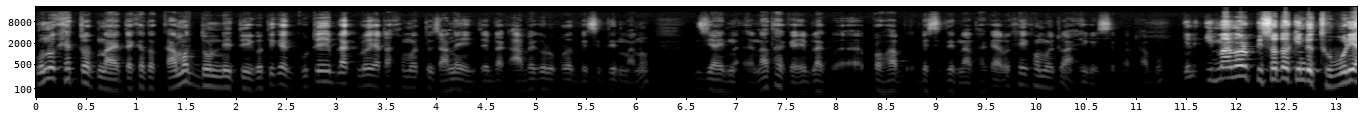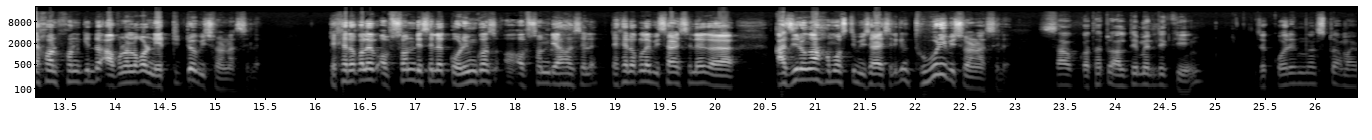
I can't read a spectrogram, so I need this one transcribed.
কোনো ক্ষেত্ৰত নাই তেখেতৰ কামত দুৰ্নীতি গতিকে গোটেইবিলাক লৈ এটা সময়ততো জানেই যে এইবিলাক আৱেগৰ ওপৰত বেছি দিন মানুহ জীয়াই নাথাকে এইবিলাক প্ৰভাৱ বেছি দিন নাথাকে আৰু সেই সময়টো আহি গৈছে মই ভাবোঁ। কিন্তু ইমানৰ পিছতো কিন্তু ধুবুৰী আসনখন কিন্তু আপোনালোকৰ নেতৃত্ব বিচৰা নাছিলে। তেখেতসকলে অপশ্যন দিছিলে কৰিমগঞ্জ অপশ্যন দিয়া হৈছিলে। তেখেতসকলে বিচাৰিছিলে কাজিৰঙা সমষ্টি বিচাৰিছিলে কিন্তু ধুবুৰী বিচৰা নাছিলে। চাওক কথাটো আল্টিমেটলি কি? যে কৰিমগঞ্জটো আমাৰ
